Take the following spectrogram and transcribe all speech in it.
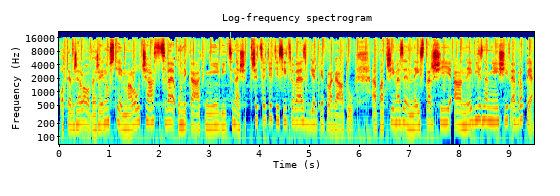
Otevřelo veřejnosti malou část své unikátní více než 30 tisícové sbírky plagátů. Patří mezi nejstarší a nejvýznamnější v Evropě.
